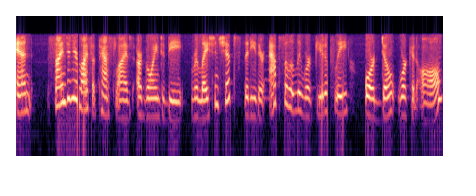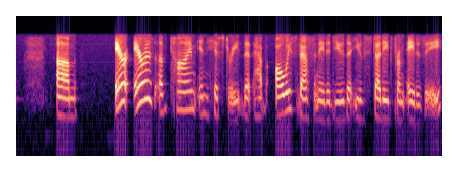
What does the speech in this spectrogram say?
And signs in your life of past lives are going to be relationships that either absolutely work beautifully or don't work at all. Um, er- eras of time in history that have always fascinated you that you've studied from A to Z,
